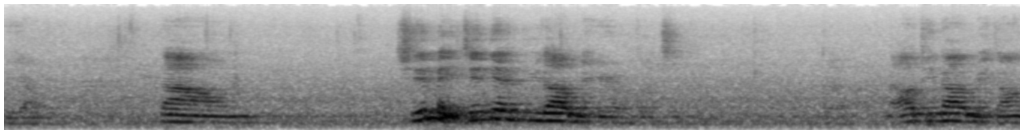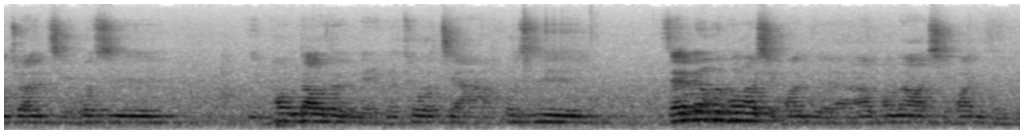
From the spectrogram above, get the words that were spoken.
一样。那其实每间店遇到每个人我都记得，对。然后听到每张专辑，或是你碰到的每个作家，或是在那边会碰到喜欢的人，然后碰到喜欢的人，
